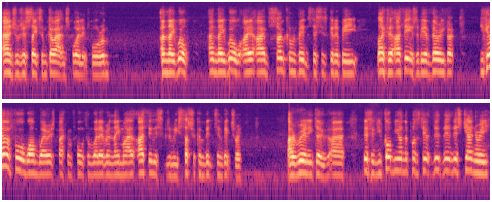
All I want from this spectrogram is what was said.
Ange will just say to them, go out and spoil it for them. And they will. And they will. I, I'm so convinced this is going to be, like, I think it's going to be a very, very. You can have a 4 1 where it's back and forth and whatever, and they might. I think this is going to be such a convincing victory. I really do. Uh, listen, you've got me on the positive. This January,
